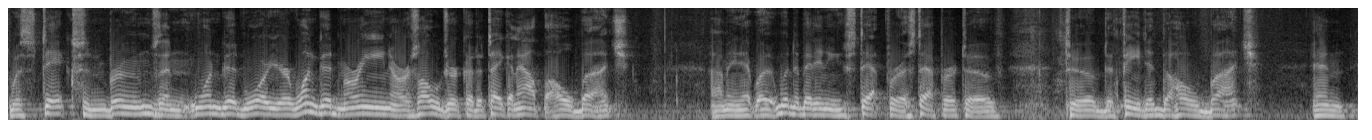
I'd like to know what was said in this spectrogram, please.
with sticks and brooms and one good warrior, one good marine or soldier could have taken out the whole bunch. I mean, it, was, it wouldn't have been any step for a stepper to have, to have defeated the whole bunch. And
